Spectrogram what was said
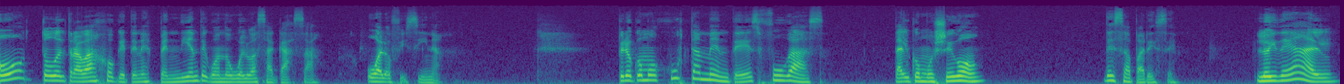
o todo el trabajo que tenés pendiente cuando vuelvas a casa o a la oficina. Pero como justamente es fugaz tal como llegó, desaparece. Lo ideal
